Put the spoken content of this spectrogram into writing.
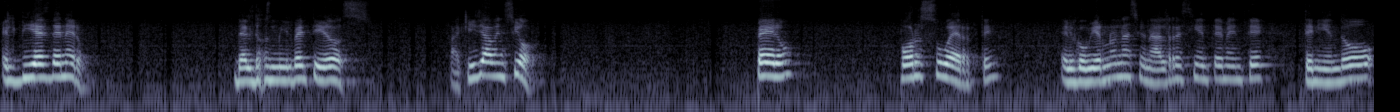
El 10 de enero del 2022. Aquí ya venció. Pero, por suerte, el gobierno nacional recientemente, teniendo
